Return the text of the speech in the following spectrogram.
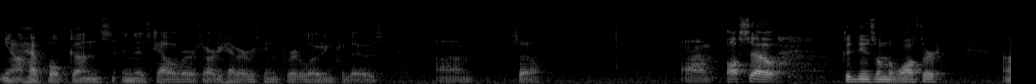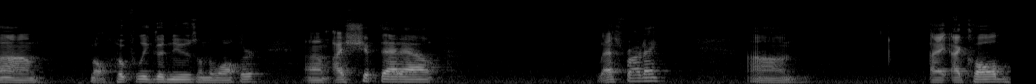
you know I have bolt guns in those calibers. I already have everything for loading for those. Um, so um, also, good news on the Walther. Um, well, hopefully good news on the Walther. I shipped that out last Friday. I, I called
